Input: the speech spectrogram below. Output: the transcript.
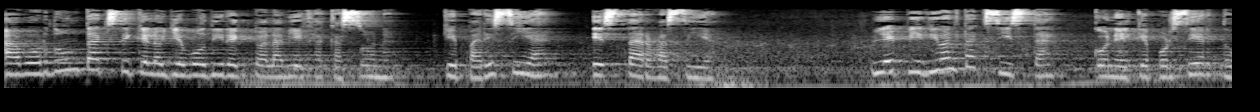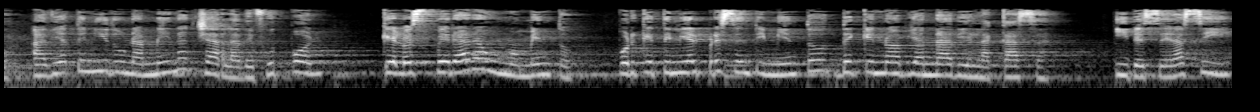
abordó un taxi que lo llevó directo a la vieja casona, que parecía estar vacía. Le pidió al taxista, con el que por cierto había tenido una amena charla de fútbol, que lo esperara un momento, porque tenía el presentimiento de que no había nadie en la casa, y de ser así,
